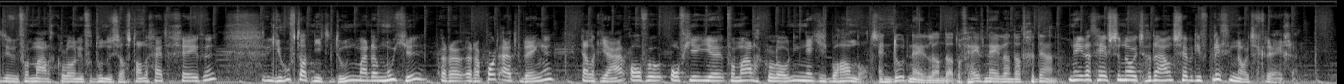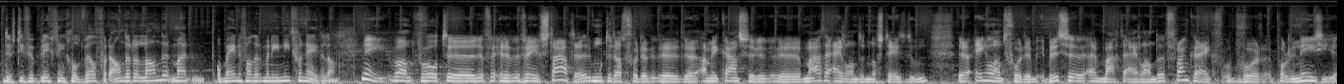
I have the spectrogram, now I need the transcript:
de voormalige kolonie voldoende zelfstandigheid gegeven. Je hoeft dat niet te doen, maar dan moet je een rapport uitbrengen elk jaar... over of je je voormalige kolonie netjes behandelt. En doet Nederland dat of heeft Nederland dat gedaan? Nee, dat heeft ze nooit gedaan, want ze hebben die verplichting nooit gekregen. Dus die verplichting gold wel voor andere landen, maar op een of andere manier niet voor Nederland. Nee, want bijvoorbeeld de Verenigde Staten moeten dat voor de, de, Amerikaanse uh, Maarteneilanden nog steeds doen. Uh, Engeland voor de Britse Maarteneilanden. Frankrijk voor Polynesië.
